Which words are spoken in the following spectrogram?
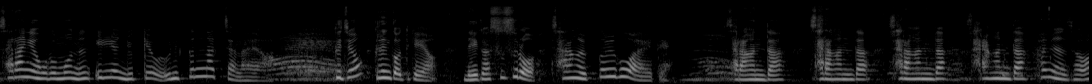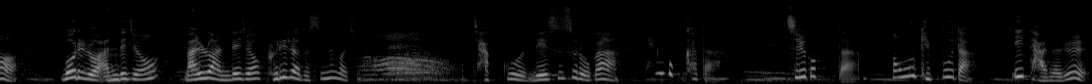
사랑의 호르몬은 1년 6개월 우리 끝났잖아요. 그죠? 그러니까 어떻게 해요? 내가 스스로 사랑을 끌고 와야 돼. 사랑한다, 사랑한다, 사랑한다, 사랑한다 하면서 머리로 안 되죠? 말로 안 되죠? 글이라도 쓰는 거죠. 자꾸 내 스스로가 행복하다, 즐겁다, 너무 기쁘다 이 단어를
